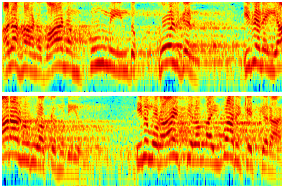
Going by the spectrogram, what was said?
அழகான வானம் பூமி இந்த கோள்கள் இதனை யாரால் உருவாக்க முடியும்? இன்னும் ஒரு ஆயத்தில் அல்லாஹ் இவ்வாறு கேட்கிறான்.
